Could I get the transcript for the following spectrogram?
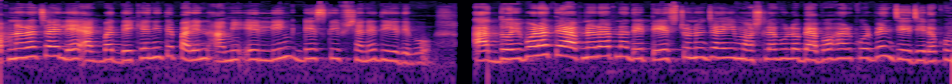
আপনারা চাইলে একবার দেখে নিতে পারেন, আমি এর লিঙ্ক ডেসক্রিপশানে দিয়ে দেব। আর দই বড়াতে আপনারা আপনাদের টেস্ট অনুযায়ী মশলাগুলো ব্যবহার করবেন, যে যেরকম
